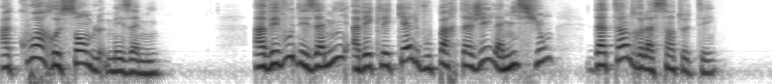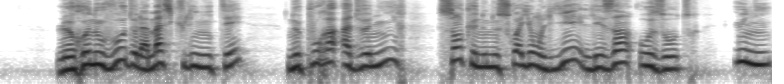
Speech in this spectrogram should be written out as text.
à quoi ressemblent mes amis? Avez-vous des amis avec lesquels vous partagez la mission d'atteindre la sainteté? Le renouveau de la masculinité ne pourra advenir sans que nous nous soyons liés les uns aux autres, unis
